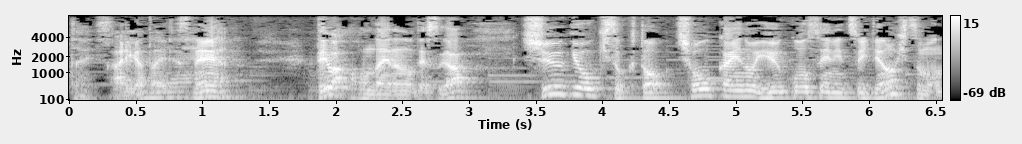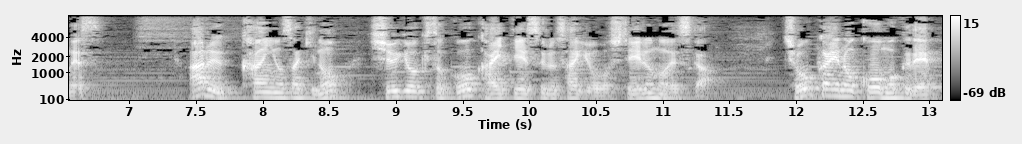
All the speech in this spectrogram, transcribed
ありがたいですありがたいですね。では、本題なのですが、就業規則と懲戒の有効性についての質問です。ある関与先の就業規則を改定する作業をしているのですが、懲戒の項目で、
